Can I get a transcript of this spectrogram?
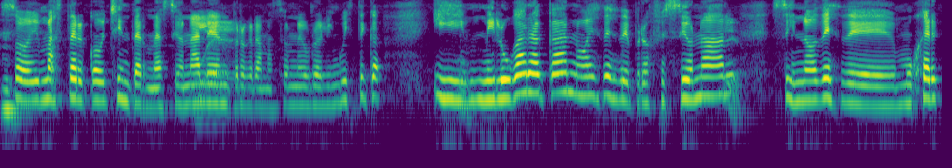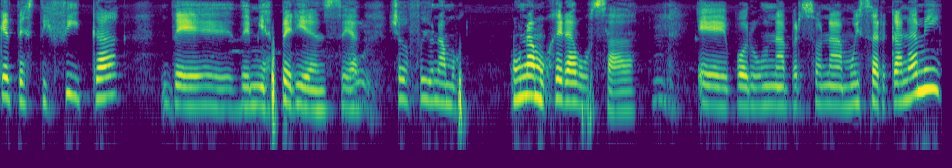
soy Master Coach Internacional Bueno. en Programación Neurolingüística y mi lugar acá no es desde profesional, Bien. sino desde mujer que testifica de, de mi experiencia. Uy. Yo fui una, una mujer abusada eh, por una persona muy cercana a mí.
